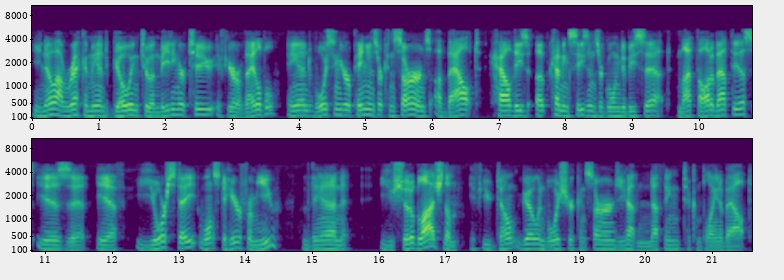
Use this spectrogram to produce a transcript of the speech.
You know, I recommend going to a meeting or two if you're available and voicing your opinions or concerns about how these upcoming seasons are going to be set. My thought about this is that if your state wants to hear from you, then you should oblige them. If you don't go and voice your concerns, you have nothing to complain about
